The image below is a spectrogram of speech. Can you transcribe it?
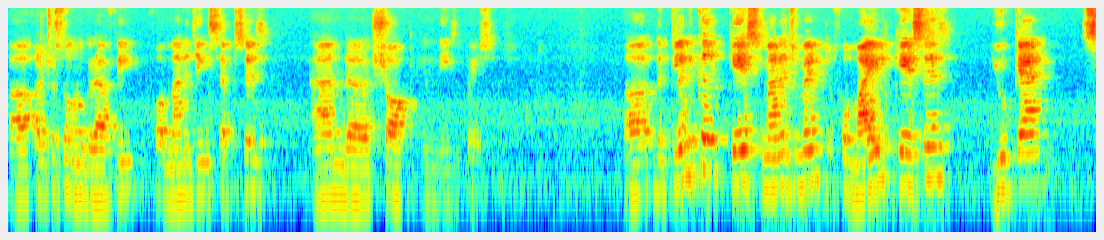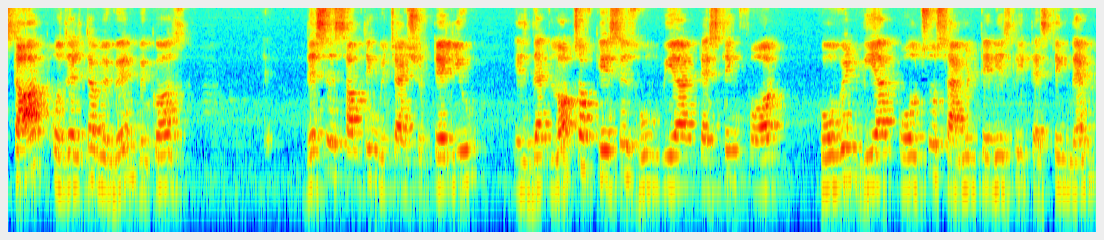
uh, ultrasonography for managing sepsis and uh, shock in these patients. Uh, the clinical case management for mild cases, you can start oseltamivir because this is something which I should tell you is that lots of cases whom we are testing for COVID, we are also simultaneously testing them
